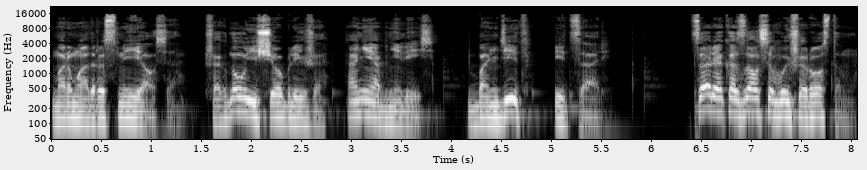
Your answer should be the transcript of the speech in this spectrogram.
Мармад рассмеялся. Шагнул еще ближе. Они обнялись. Бандит и царь. Царь оказался выше ростом.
